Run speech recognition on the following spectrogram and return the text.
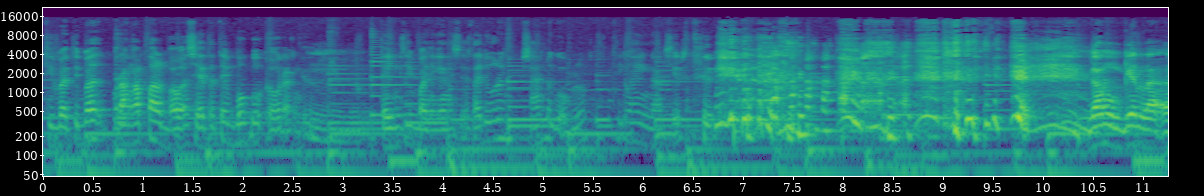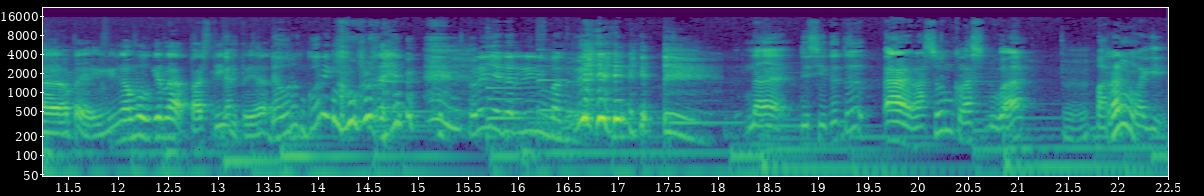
tiba-tiba orang apal bahwa saya teteh bogoh ke orang gitu hmm, sih banyak yang naksir tadi orang sana goblok tinggal yang naksir nggak mungkin lah eh, apa ya nggak mungkin lah pasti Nggak. gitu ya Ada orang goreng goblok. orang nyadar diri bang. Nah di situ tuh ah langsung kelas 2 Hmm. bareng lagi.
